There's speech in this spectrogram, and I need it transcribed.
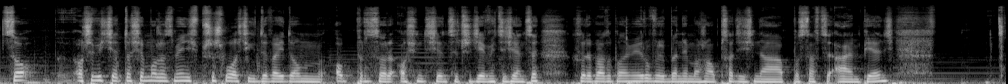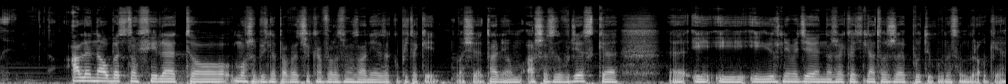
co oczywiście to się może zmienić w przyszłości, gdy wejdą procesory 8000 czy 9000, które prawdopodobnie również będzie można obsadzić na podstawce AM5, ale na obecną chwilę to może być naprawdę ciekawe rozwiązanie zakupić takiej właśnie tanią A620 e, i, i, i już nie będziemy narzekać na to, że płyty główne są drogie.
